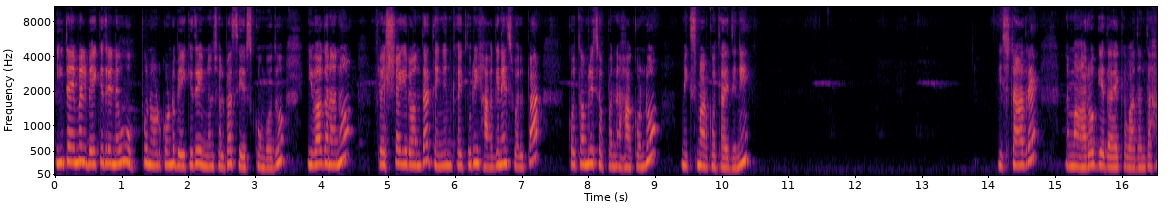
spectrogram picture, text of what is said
ಈ ಟೈಮಲ್ಲಿ ಬೇಕಿದ್ರೆ ನಾವು ಉಪ್ಪು ನೋಡಿಕೊಂಡು ಬೇಕಿದ್ರೆ ಇನ್ನೊಂದು ಸ್ವಲ್ಪ ಸೇರಿಸ್ಕೊಬೋದು. ಇವಾಗ ನಾನು ಫ್ರೆಶ್ ಆಗಿರೋವಂಥ ತೆಂಗಿನಕಾಯಿ ತುರಿ ಹಾಗೆಯೇ ಸ್ವಲ್ಪ ಕೊತ್ತಂಬರಿ ಸೊಪ್ಪನ್ನು ಹಾಕ್ಕೊಂಡು ಮಿಕ್ಸ್ ಮಾಡ್ಕೊತಾ ಇದ್ದೀನಿ. ಇಷ್ಟಾದರೆ ನಮ್ಮ ಆರೋಗ್ಯದಾಯಕವಾದಂತಹ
